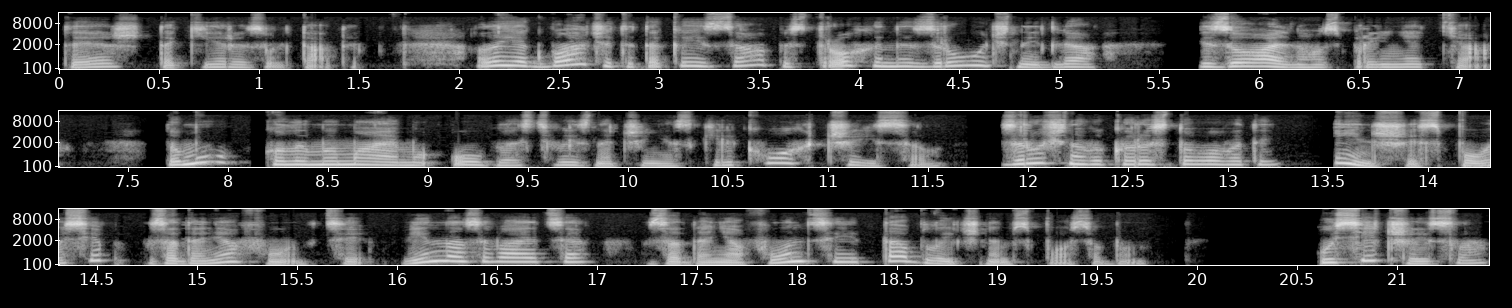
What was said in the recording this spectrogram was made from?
теж такі результати. Але, як бачите, такий запис трохи незручний для візуального сприйняття. Тому, коли ми маємо область визначення з кількох чисел, зручно використовувати інший спосіб задання функції. Він називається задання функції табличним способом. Усі числа,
